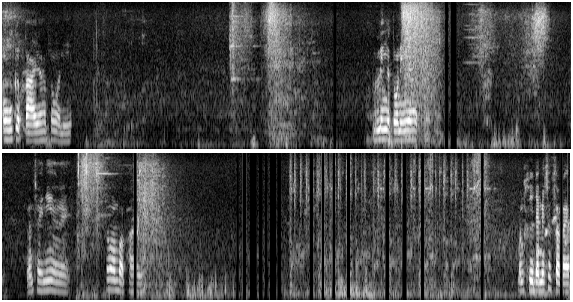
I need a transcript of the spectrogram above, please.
โอ้เกือบตายนะครับจังหวะนี้ มันเล่นกับตัวนี้นะครับมันใช้นี่ไงเพื่อความปลอดภัยมันคือ Dimension Slap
